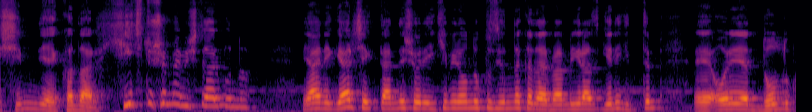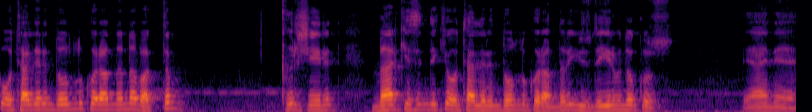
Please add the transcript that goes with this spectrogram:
şimdiye kadar hiç düşünmemişler bunu. Yani gerçekten de şöyle 2019 yılına kadar ben biraz geri gittim. E, oraya doluluk otellerin doluluk oranlarına baktım. Kırşehir'in merkezindeki otellerin doluluk oranları %29. Yani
